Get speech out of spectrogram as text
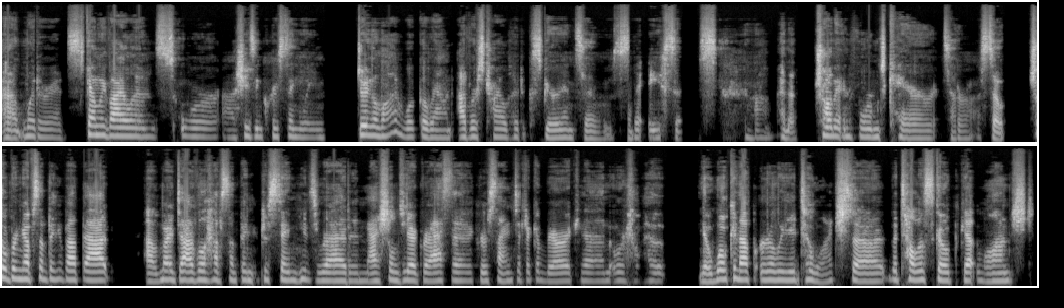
uh, whether it's family violence or uh, she's increasingly doing a lot of work around adverse childhood experiences, the ACEs, um, kind of trauma informed care, etc. So she'll bring up something about that. Uh, my dad will have something interesting he's read in National Geographic or Scientific American, or he'll have you know woken up early to watch the the telescope get launched,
